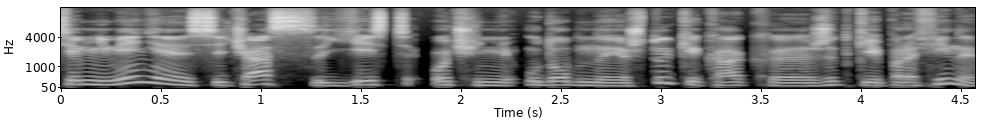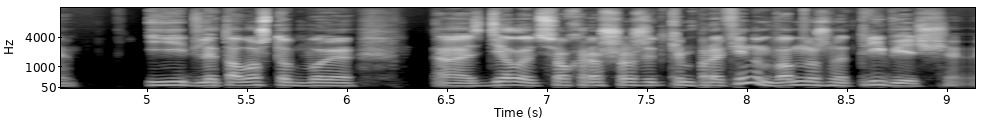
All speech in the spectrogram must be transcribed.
Тем не менее, сейчас есть очень удобные штуки, как э, жидкие парафины, и для того, чтобы э, сделать все хорошо жидким парафином, вам нужно три вещи.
